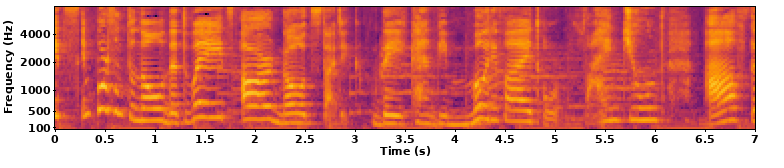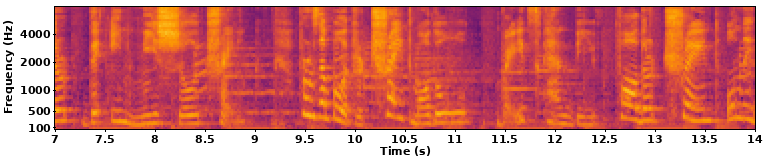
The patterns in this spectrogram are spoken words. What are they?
It's important to know that weights are not static. They can be modified or fine-tuned after the initial training. For example, a pre-trained model weights can be further trained on a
